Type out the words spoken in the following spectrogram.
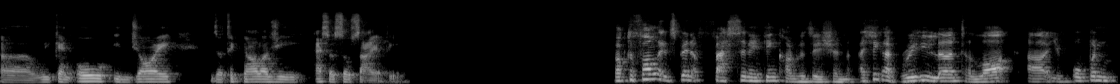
uh, we can all enjoy the technology as a society. Dr. Phong, it's been a fascinating conversation. I think I've really learned a lot. Uh, you've opened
